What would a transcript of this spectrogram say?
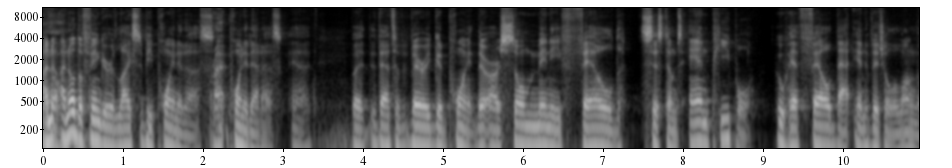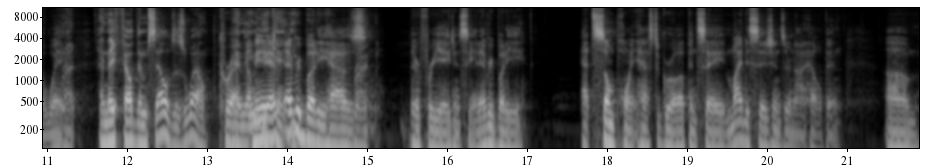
I know, I know the finger likes to be pointed us, Right. pointed at us, uh, but that's a very good point. There are so many failed systems and people who have failed that individual along the way. Right. And they failed themselves as well. Correct. I mean, ev- can't- everybody has Right. their free agency, and everybody at some point has to grow up and say, "My decisions are not helping." Um,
